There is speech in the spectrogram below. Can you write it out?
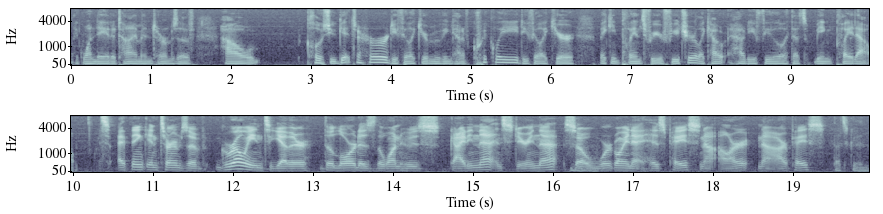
like one day at a time in terms of how close you get to her? Do you feel like you're moving kind of quickly? Do you feel like you're making plans for your future? Like how how do you feel like that's being played out? I think in terms of growing together, the Lord is the one who's guiding that and steering that. So mm-hmm. we're going at His pace, not our not our pace. That's good.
